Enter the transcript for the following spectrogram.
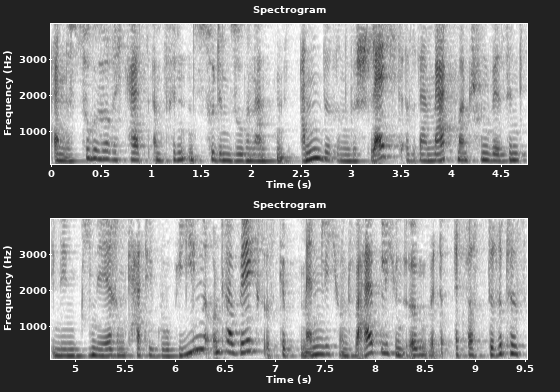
eines Zugehörigkeitsempfindens zu dem sogenannten anderen Geschlecht. Also da merkt man schon, wir sind in den binären Kategorien unterwegs. Es gibt männlich und weiblich und irgendetwas Drittes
